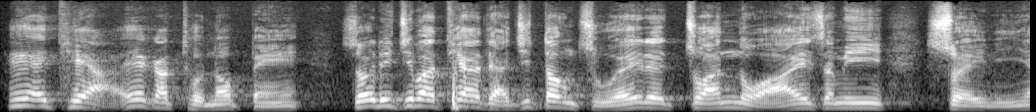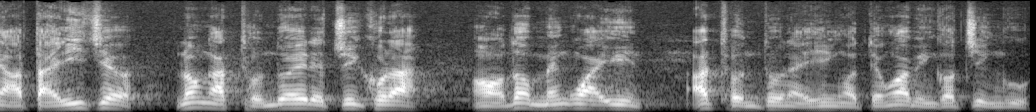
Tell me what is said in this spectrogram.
迄爱拆，迄甲囤落平，所以你即摆拆掉即栋厝，迄个砖瓦、迄什物水泥啊、大理石，拢甲囤落迄个水库啦，哦，都毋免外运，啊囤囤来用哦。中华民国政府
